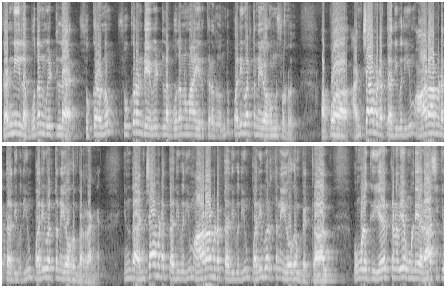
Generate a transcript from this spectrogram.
கண்ணியில் புதன் வீட்டில் சுக்கிரனும் சுக்கரனுடைய வீட்டில் புதனுமாக இருக்கிறது வந்து பரிவர்த்தனை யோகம்னு சொல்கிறது அப்போ அஞ்சாம் இடத்து அதிபதியும் ஆறாம் இடத்து அதிபதியும் பரிவர்த்தனை யோகம் பெறாங்க. இந்த அஞ்சாம் இடத்து அதிபதியும் ஆறாம் இடத்து அதிபதியும் பரிவர்த்தனை யோகம் பெற்றால் உங்களுக்கு ஏற்கனவே உங்களுடைய ராசிக்கு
